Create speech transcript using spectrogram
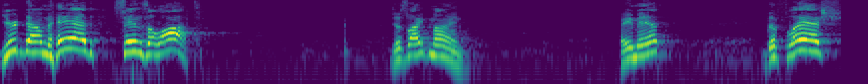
Your dumb head sins a lot. Just like mine. Amen? The flesh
